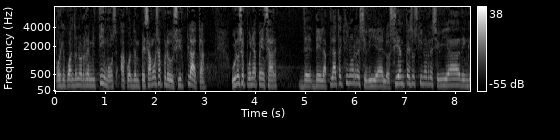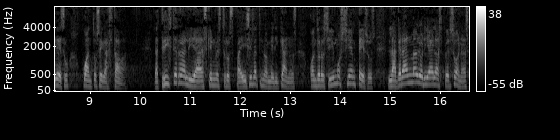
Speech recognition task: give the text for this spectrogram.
Porque cuando nos remitimos a cuando empezamos a producir plata, uno se pone a pensar de, la plata que uno recibía, de los 100 pesos que uno recibía de ingreso, cuánto se gastaba. La triste realidad es que en nuestros países latinoamericanos, cuando recibimos 100 pesos, la gran mayoría de las personas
